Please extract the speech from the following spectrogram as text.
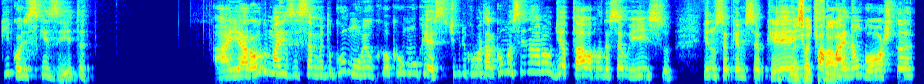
Que coisa esquisita. Aí, Haroldo, mas isso é muito comum, viu? Comum que esse tipo de comentário. Como assim? Não, Haroldo, dia tal aconteceu isso, e não sei o que, não sei o que, e a o papai falar. não gosta.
